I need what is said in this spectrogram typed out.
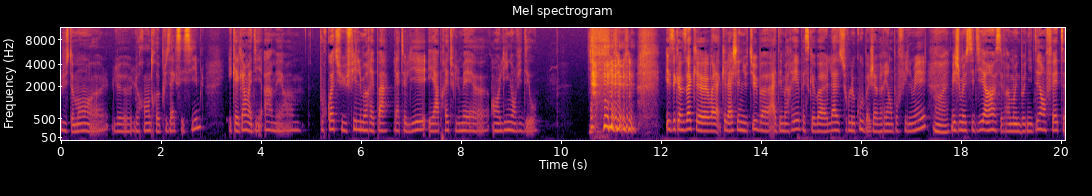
justement euh, le, rendre plus accessible. Et quelqu'un m'a dit ah mais euh, pourquoi tu filmerais pas l'atelier et après tu le mets en ligne en vidéo? Et c'est comme ça que, voilà, que la chaîne YouTube a démarré, parce que bah, là, sur le coup, bah, j'avais rien pour filmer. Mais je me suis dit, ah, c'est vraiment une bonne idée, en fait.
